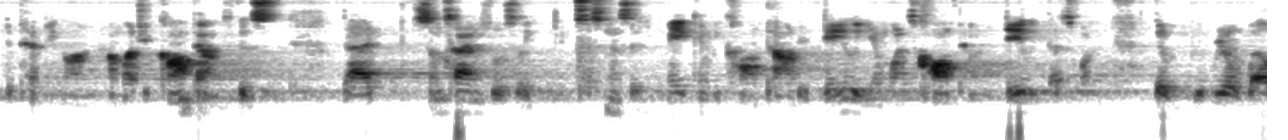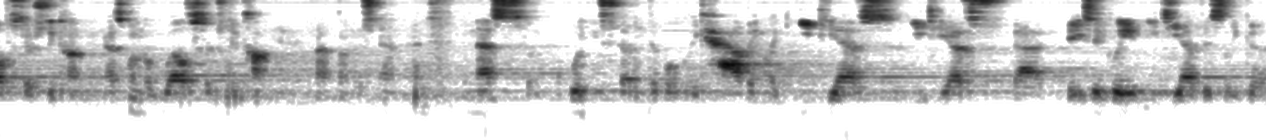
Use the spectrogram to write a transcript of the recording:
depending on how much it compounds. Because that sometimes those like investments that you make can be compounded daily, and when it's compounded daily, that's when the, the real wealth starts to come in. That's when the wealth starts to come in. You have to understand that, and that's what you studied about, like having like ETFs. ETFs that basically an ETF is like a,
